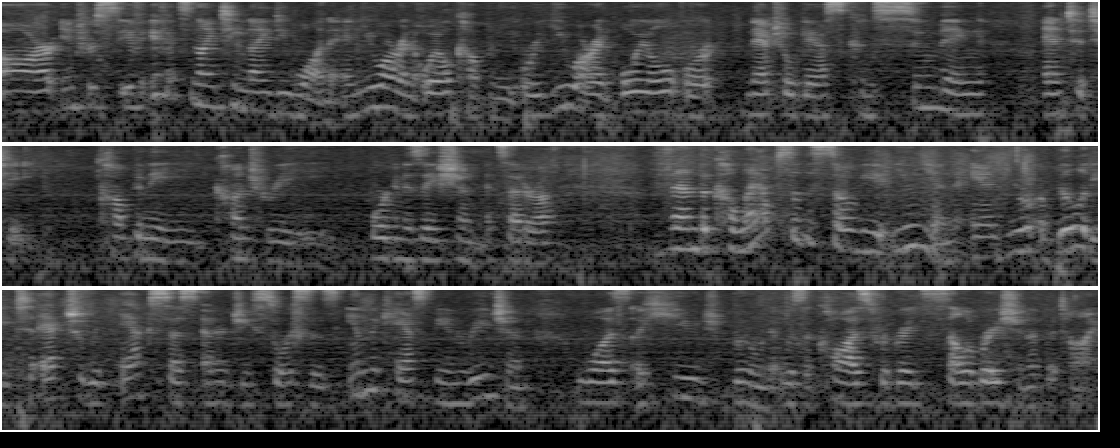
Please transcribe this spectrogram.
are interested, if, if it's 1991 and you are an oil company or you are an oil or natural gas consuming entity, company, country, organization, et cetera, then the collapse of the Soviet Union and your ability to actually access energy sources in the Caspian region was a huge boon. It was a cause for great celebration at the time.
